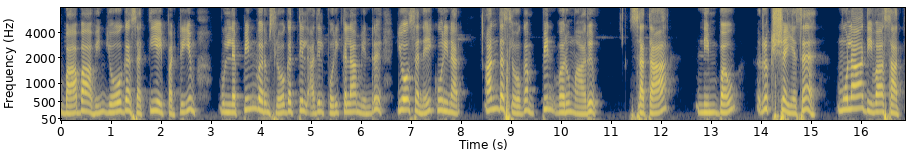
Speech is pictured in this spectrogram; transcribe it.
பாபாவின் யோக சக்தியை பற்றியும் உள்ள பின்வரும் ஸ்லோகத்தில் அதில் பொறிக்கலாம் என்று யோசனை கூறினார். அந்த ஸ்லோகம் பின் வருமாறு சதா நிம்பௌ ருக்ஷயச முலாதிவாசாத்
